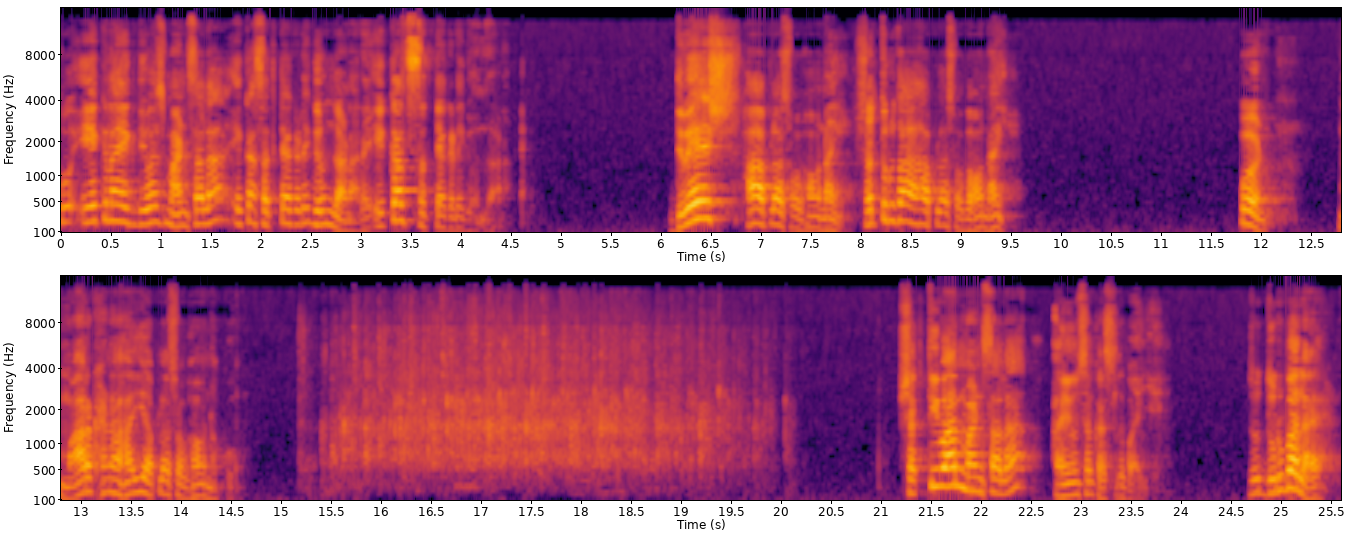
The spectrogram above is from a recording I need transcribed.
तो एक ना एक दिवस माणसाला एका सत्याकडे घेऊन जाणार आहे. एकाच सत्याकडे घेऊन जाणार आहे. द्वेष हा आपला स्वभाव नाही. शत्रुता हा आपला स्वभाव नाही. पण मार खाणं हाही आपला स्वभाव नको. शक्तिवान माणसाला अहिंसक असलं पाहिजे. जो दुर्बल आहे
